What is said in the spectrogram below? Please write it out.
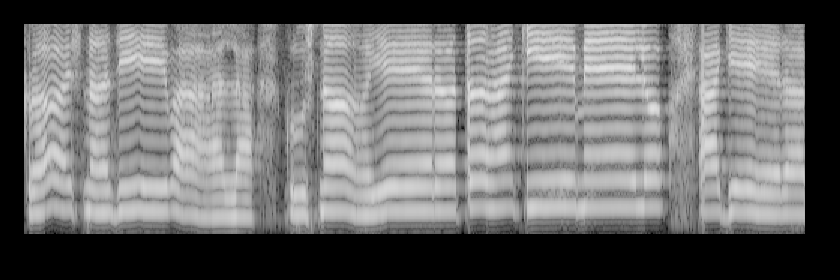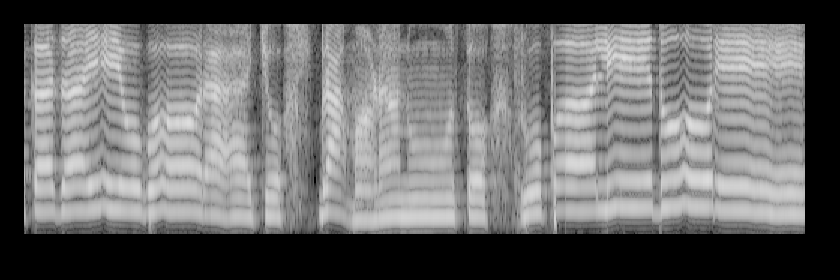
કૃષ્ણ જીવાલા, કૃષ્ણ એ રથ હાંકી મેલો આ રક જઈ ઊભો રાખ્યો. બ્રાહ્મણનું તો રૂપ લીધું રે,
